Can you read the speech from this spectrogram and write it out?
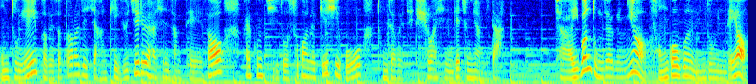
몸통이 벽에서 떨어지지 않게 유지를 하신 상태에서 팔꿈치도 수건을 끼시고 동작을 제대로 하시는 게 중요합니다. 자, 이번 동작은요. 정거근 운동인데요.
